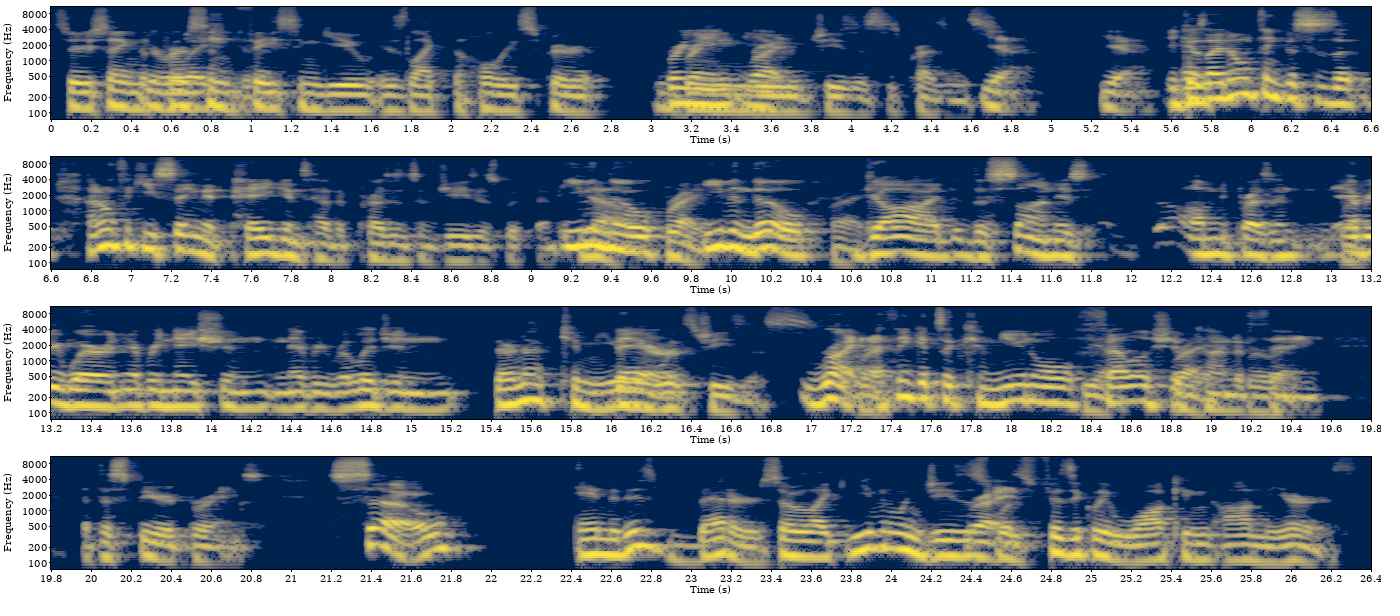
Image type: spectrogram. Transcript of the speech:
So you're saying the person facing you is like the Holy Spirit Bringing- bringing, you right. Jesus' presence. yeah. Yeah, because I don't think this is a. I don't think he's saying that pagans have the presence of Jesus with them, even No, though, right. even though Right. God the Son is omnipresent everywhere in every nation in every religion. They're not communing There. with Jesus. Right. I think it's a communal Yeah, fellowship right, kind of right, thing that the Spirit brings. So And it is better. So like even when Jesus Right. was physically walking on the earth,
